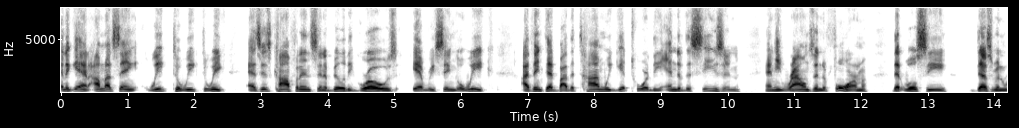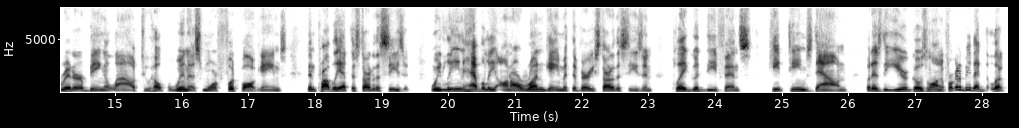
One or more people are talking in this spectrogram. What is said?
And again, I'm not saying week to week to week, as his confidence and ability grows every single week. I think that by the time we get toward the end of the season and he rounds into form, that we'll see Desmond Ridder being allowed to help win us more football games than probably at the start of the season. We lean heavily on our run game at the very start of the season, play good defense, keep teams down. But as the year goes along, if we're going to be that, look,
